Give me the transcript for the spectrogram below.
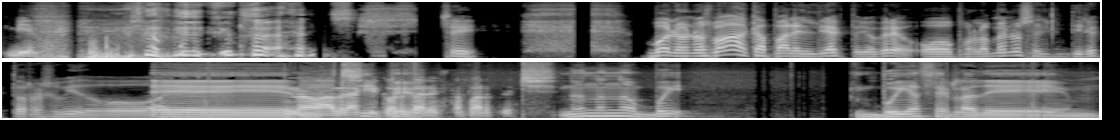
Bien. Sí. Bueno, nos van a capar el directo, yo creo. O por lo menos el directo resubido. Eh, No, habrá sí, que cortar pero- esta parte. No, no, no, voy. Voy a hacer la de.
